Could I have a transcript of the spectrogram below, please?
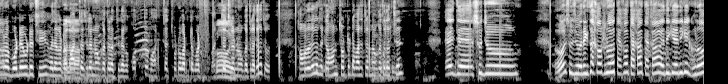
আমরা বোটে উঠেছি ওই দেখো একটা বাচ্চা ছেলে নৌকা চালাচ্ছে দেখো কত বাচ্চা ছোট বাচ্চা বাচ্চা ছেলে নৌকা চালাচ্ছে দেখেছ? ক্ষমতা দেখেছ? কেমন ছোট্ট একটা বাচ্চা ছেলে নৌকা চালাচ্ছে? এই যে সুজু ও সুজু এদিকে তাকাও শোনো তাকাও তাকাও তাকাও এদিকে এদিকে ঘুরো।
